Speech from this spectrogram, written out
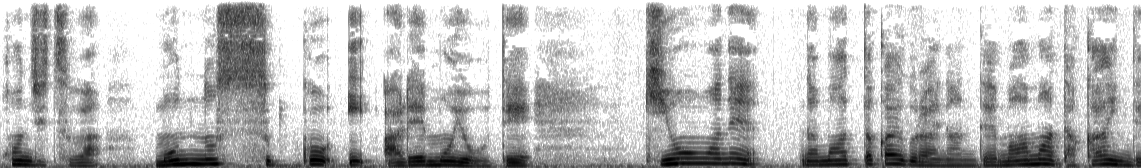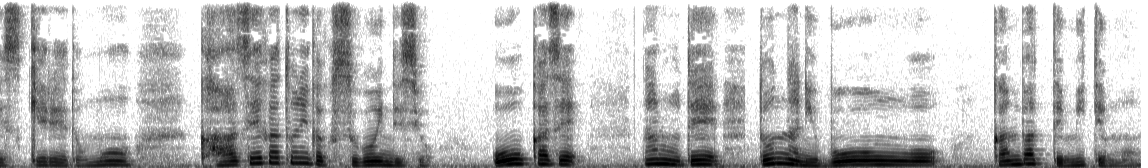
本日はものすごい荒れ模様で気温はね生あったかいぐらいなんでまあまあ高いんですけれども風がとにかくすごいんですよ。大風。なのでどんなに防音を頑張ってみても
